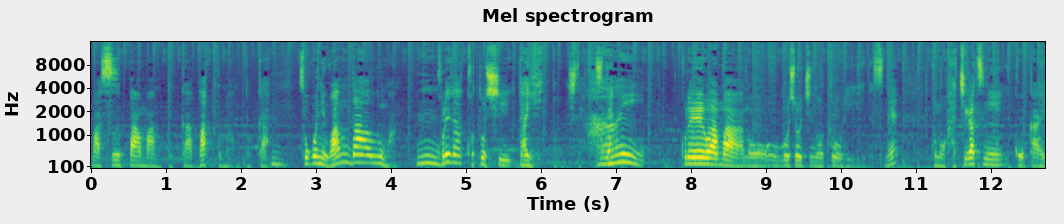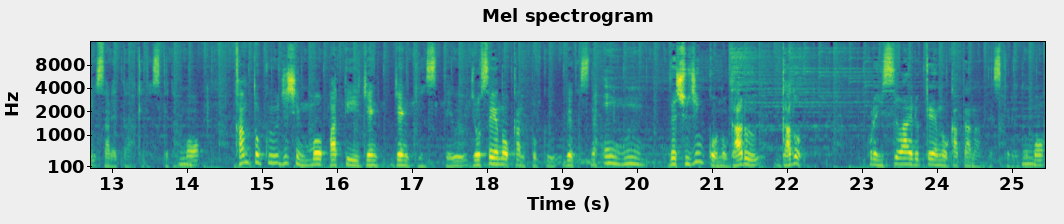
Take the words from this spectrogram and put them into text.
まあ、スーパーマンとかバットマンとか、そこにワンダーウーマン、うんこれが今年大ヒットしたんですね。はい。これは、まあ、あのご承知の通りですねこの8月に公開されたわけですけども、監督自身もパティ・ジェンジェンキンスっていう女性の監督でですね。えええで主人公のガル・ガドットこれイスラエル系の方なんですけれども、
